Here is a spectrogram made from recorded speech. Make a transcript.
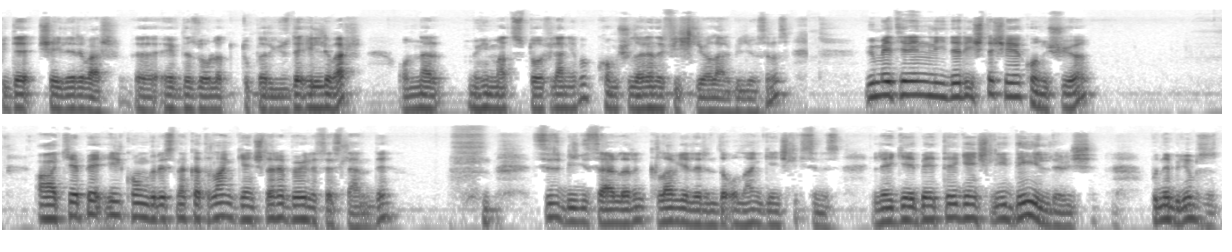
Bir de şeyleri var. Ee, evde zorla tuttukları yüzde elli var. Onlar mühimmat stoğu falan yapıp komşularını fişliyorlar biliyorsunuz. Ümmetinin lideri işte şeye konuşuyor. AKP il kongresine katılan gençlere böyle seslendi. Siz bilgisayarların klavyelerinde olan gençliksiniz. LGBT gençliği değil demiş. Bu ne biliyor musunuz?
